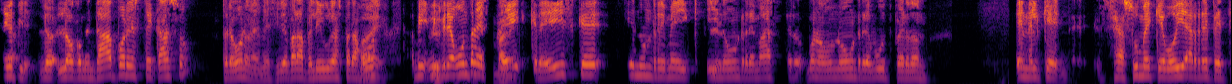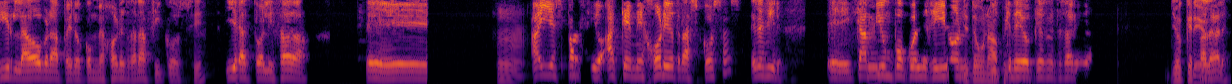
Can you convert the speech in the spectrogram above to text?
Quiero decir, lo, lo comentaba por este caso, pero bueno, me, me sirve para películas, para Vale. juegos. Mi, mi pregunta es: Vale. ¿cre- ¿creéis que siendo un remake y no un remaster, bueno, no un reboot, perdón, en el que se asume que voy a repetir la obra pero con mejores gráficos Sí. y actualizada, eh, Mm. hay espacio a que mejore otras cosas? Es decir, eh, cambie Sí. un poco el guion si opinión. creo que es necesario. Yo creo, Vale, vale.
